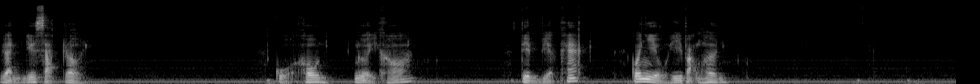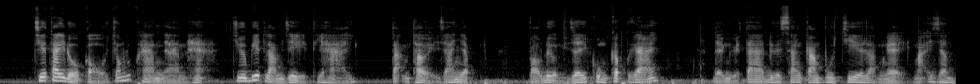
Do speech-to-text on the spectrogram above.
gần như sạch rồi. Của khôn, người khó. Tìm việc khác có nhiều hy vọng hơn. Chia tay đồ cổ trong lúc hàn nhàn hạ chưa biết làm gì thì Hải tạm thời gia nhập vào đường dây cung cấp gái để người ta đưa sang Campuchia làm nghề mãi dâm.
